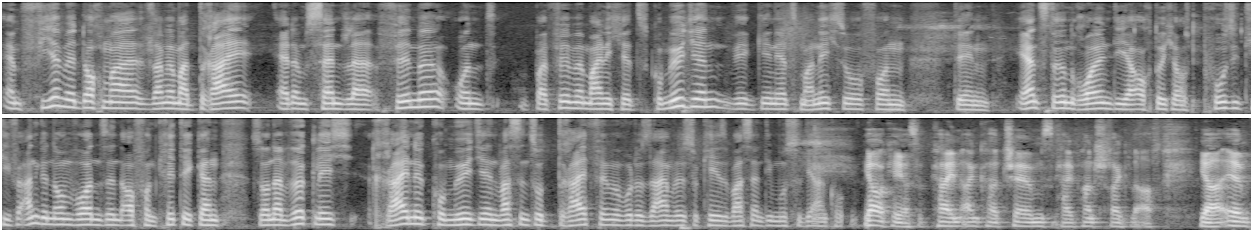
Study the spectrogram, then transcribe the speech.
empfiehl mir doch mal, sagen wir mal, drei Adam Sandler Filme und bei Filmen meine ich jetzt Komödien. Wir gehen jetzt mal nicht so von den ernsteren Rollen, die ja auch durchaus positiv angenommen worden sind, auch von Kritikern, sondern wirklich reine Komödien. Was sind so drei Filme, wo du sagen willst, okay, Sebastian, die musst du dir angucken? Ja, okay, also kein Anker Gems, kein Punchstrike Love. Ja, ähm,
